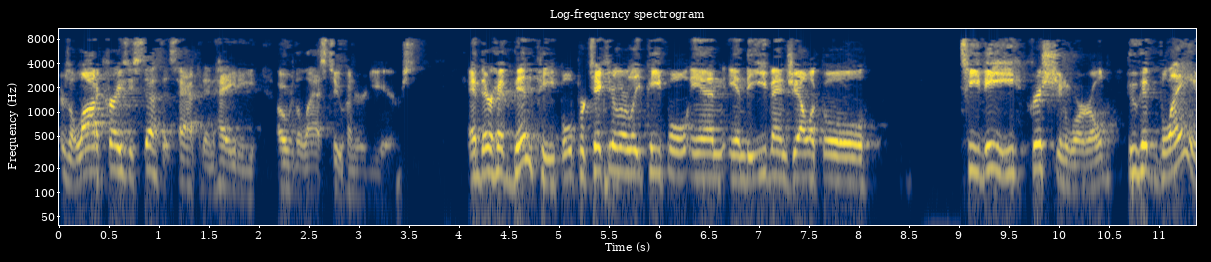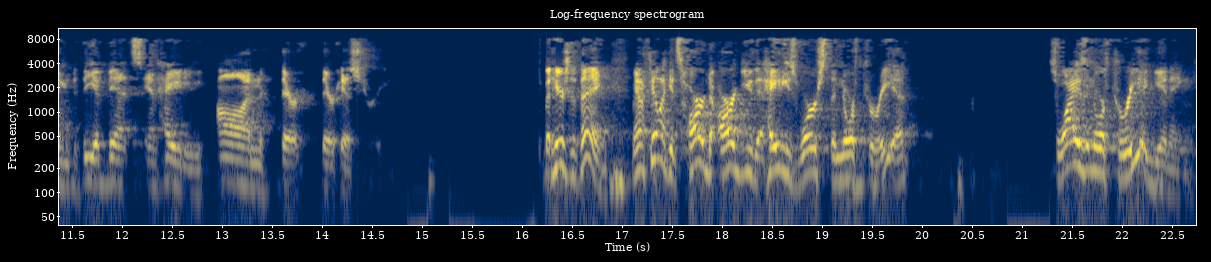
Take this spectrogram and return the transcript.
There's a lot of crazy stuff that's happened in Haiti over the last 200 years. And there have been people, particularly people in, in the evangelical TV Christian world who have blamed the events in Haiti on their, their history. But here's the thing, man, I feel like it's hard to argue that Haiti's worse than North Korea. So why isn't North Korea getting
